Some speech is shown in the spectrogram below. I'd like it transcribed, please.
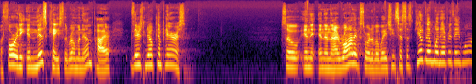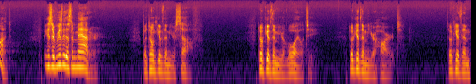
authority, in this case, the Roman Empire, there's no comparison. So, in, in an ironic sort of a way, Jesus says, give them whatever they want because it really doesn't matter. But don't give them yourself. Don't give them your loyalty. Don't give them your heart. Don't give them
